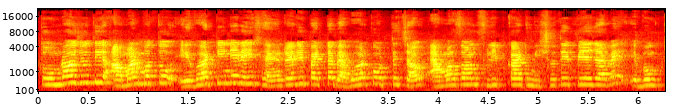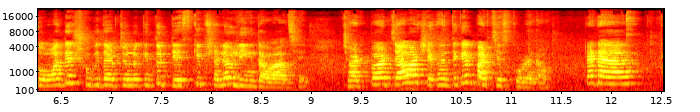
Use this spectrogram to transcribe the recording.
তোমরাও যদি আমার মতো এভারটিনের এই স্যানিটারি প্যাডটা ব্যবহার করতে চাও অ্যামাজন ফ্লিপকার্ট মিশোতে পেয়ে যাবে এবং তোমাদের সুবিধার জন্য কিন্তু ডেসক্রিপশানেও লিঙ্ক দেওয়া আছে। ঝটপট যাও আর সেখান থেকে পারচেস করে নাও। টাটা!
